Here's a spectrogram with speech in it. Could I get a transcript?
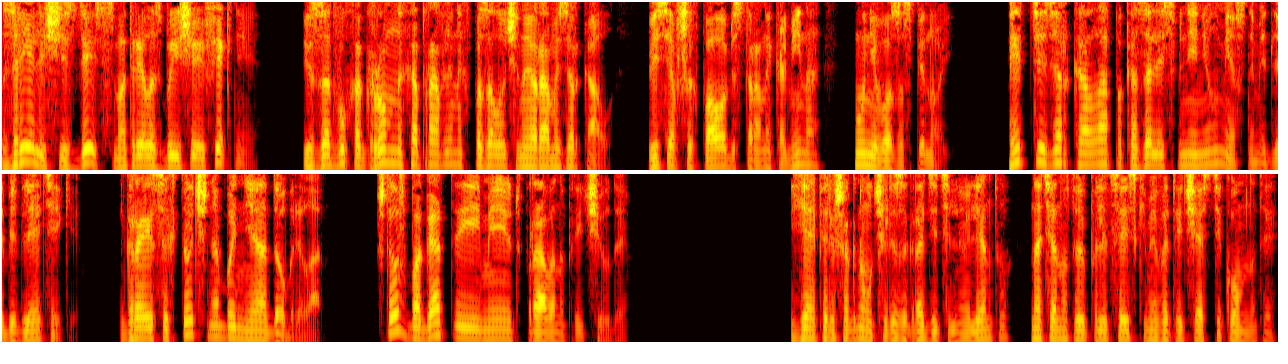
Зрелище здесь смотрелось бы еще эффектнее из-за двух огромных оправленных в позолоченные рамы зеркал, висевших по обе стороны камина у него за спиной. Эти зеркала показались мне неуместными для библиотеки. Грейс их точно бы не одобрила. Что ж, богатые имеют право на причуды. Я перешагнул через оградительную ленту, натянутую полицейскими в этой части комнаты.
